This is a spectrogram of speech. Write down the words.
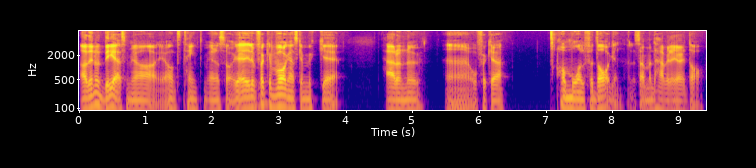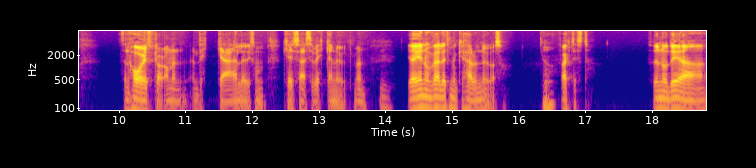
ja, det är nog det som jag, jag har inte tänkt mer än så. Jag försöker vara ganska mycket här och nu uh, och försöka ha mål för dagen. Eller så här, men det här vill jag göra idag. Sen har jag såklart om en, en vecka eller liksom, okej okay, så här ser veckan ut. Men mm. jag är nog väldigt mycket här och nu alltså. Ja. Faktiskt. Så det är nog det jag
